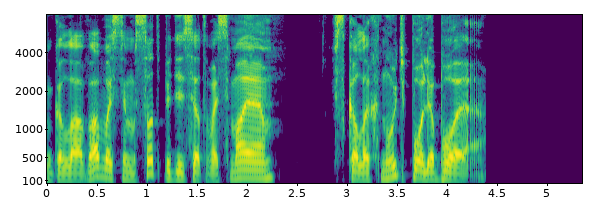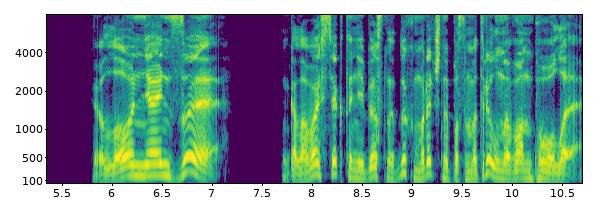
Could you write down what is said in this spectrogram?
Глава 858. Всколыхнуть поле боя. Ло Няньзе! Голова секты Небесный Дух мрачно посмотрел на Ван Буэлэ.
